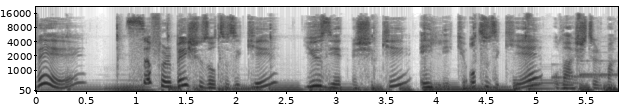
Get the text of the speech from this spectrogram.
ve 0532 172 52 32'ye ulaştırmak.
